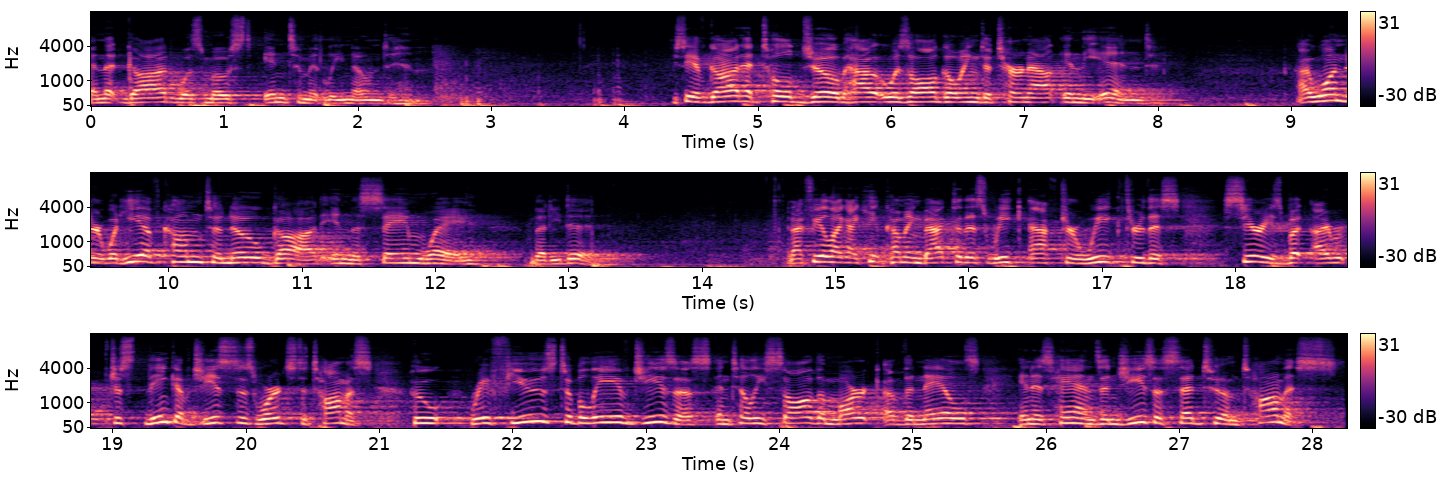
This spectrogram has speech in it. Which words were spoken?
and that God was most intimately known to him. You see, if God had told Job how it was all going to turn out in the end, I wonder, would he have come to know God in the same way that he did? And I feel like I keep coming back to this week after week through this series, but I just think of Jesus' words to Thomas, who refused to believe Jesus until he saw the mark of the nails in his hands. And Jesus said to him, Thomas,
